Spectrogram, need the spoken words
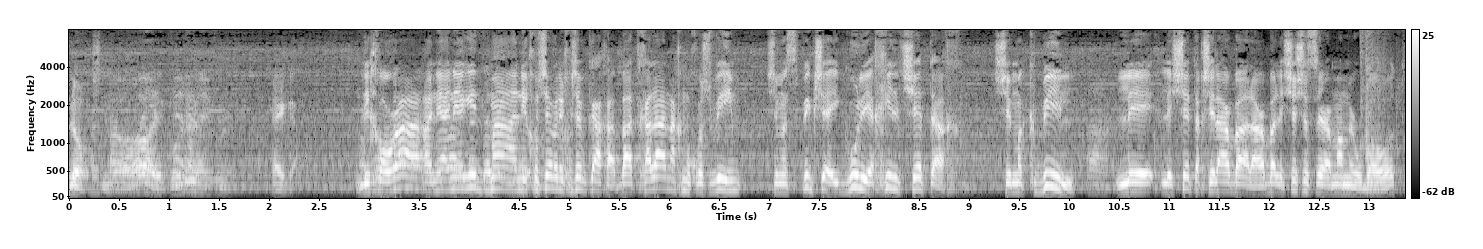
לא, שנייה. לא, רגע. לכאורה, אני, אגיד מה אני חושב, אני חושב ככה, בהתחלה אנחנו חושבים שמספיק שהעיגול יכיל שטח שמקביל לשטח של 4 על 4, ל-16 אמה מרובעות,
